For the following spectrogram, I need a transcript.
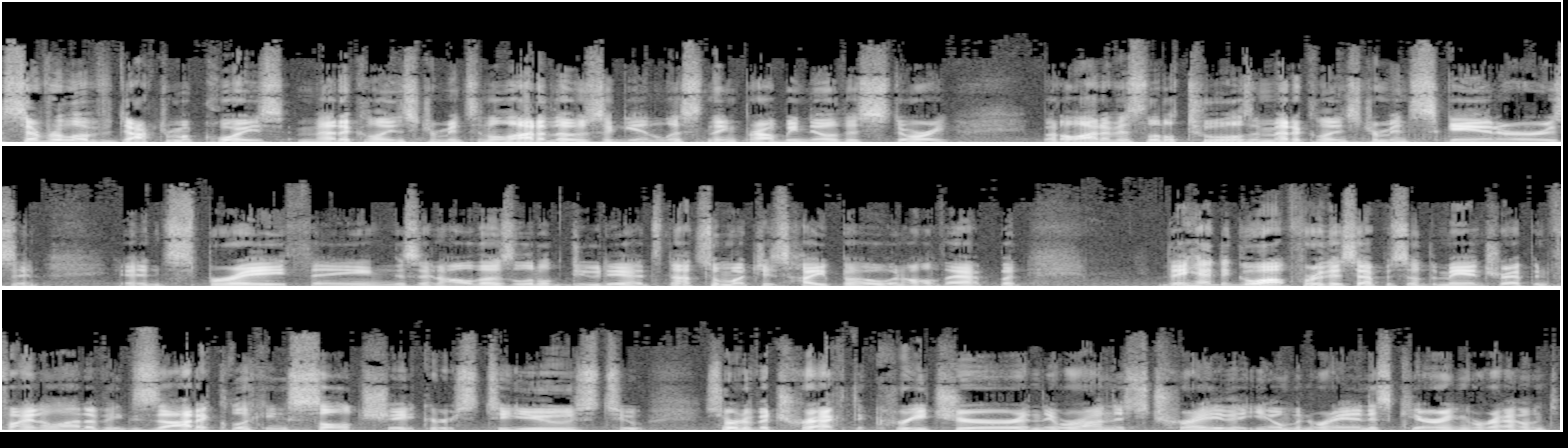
several of Dr. McCoy's medical instruments, and a lot of those, again, listening probably know this story but a lot of his little tools and medical instruments, scanners and and spray things and all those little doodads, not so much his hypo and all that, but they had to go out for this episode, The Man Trap, and find a lot of exotic looking salt shakers to use to sort of attract the creature, and they were on this tray that Yeoman Rand is carrying around.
